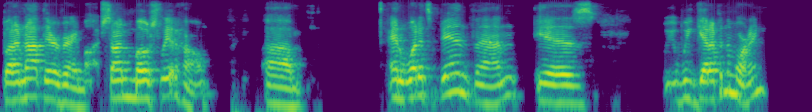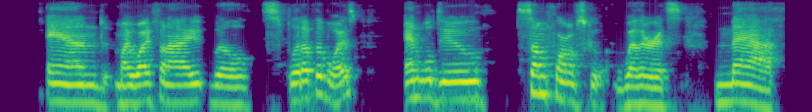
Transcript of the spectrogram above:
but I'm not there very much. So I'm mostly at home. Um, and what it's been then is we, we get up in the morning, and my wife and I will split up the boys and we'll do some form of schooling, whether it's math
